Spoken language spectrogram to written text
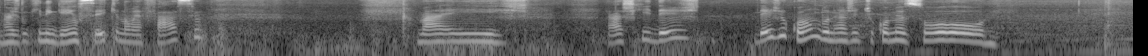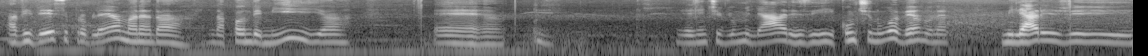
mais do que ninguém eu sei que não é fácil, mas acho que desde desde quando né, a gente começou a viver esse problema né, da, da pandemia. É, e a gente viu milhares e continua vendo né, milhares de,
